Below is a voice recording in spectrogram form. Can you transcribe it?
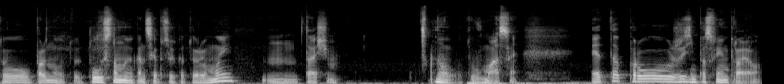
то, про- ну, ту- ту основную концепцию, которую мы тащим, ну, вот в массы, это про жизнь по своим правилам.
